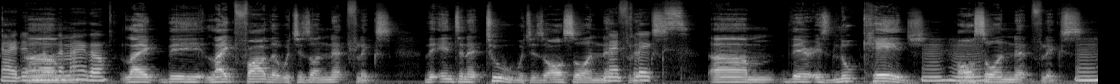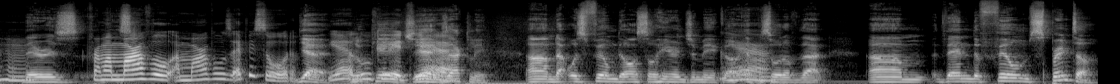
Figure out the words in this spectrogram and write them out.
I didn't know them Um, either. Like the Like Father, which is on Netflix. The Internet Two, which is also on Netflix. Netflix. Um, there is Luke Cage, also on Netflix. There is From a Marvel, a Marvel's episode. yeah, Yeah, Luke, Cage. Yeah, yeah, exactly. Um, that was filmed also here in Jamaica. Yeah. Episode of that. Um, then the film Sprinter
